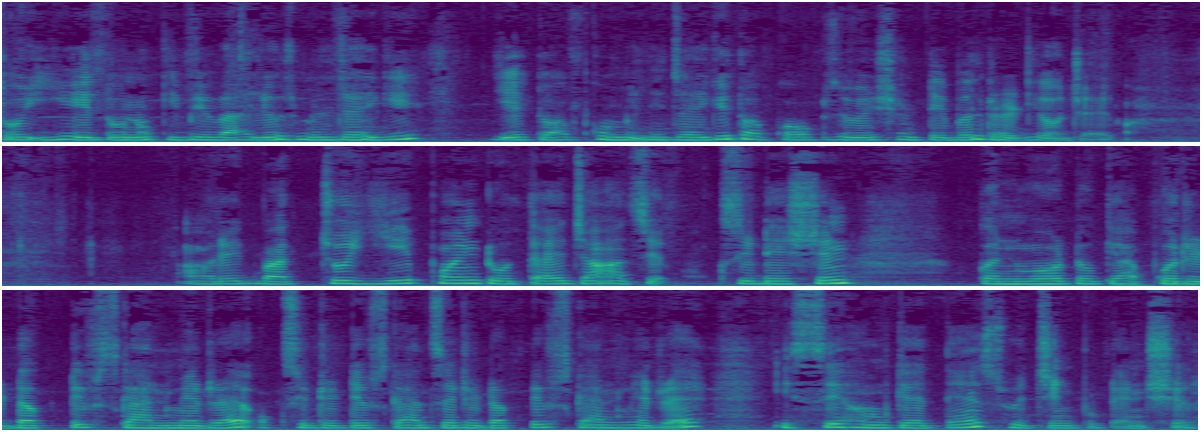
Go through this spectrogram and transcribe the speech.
तो ये दोनों की भी वैल्यूज़ मिल जाएगी. ये तो आपको मिल जाएगी तो आपका ऑब्जर्वेशन टेबल रेडी हो जाएगा. और एक बात, जो ये पॉइंट होता है जहाँ से ऑक्सीडेशन कन्वर्ट होकर आपको रिडक्टिव स्कैन मिल रहा है ऑक्सीडेटिव स्कैन से रिडक्टिव स्कैन मिल रहा है, इससे हम कहते हैं स्विचिंग पोटेंशियल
